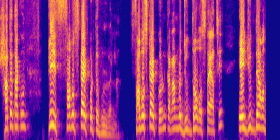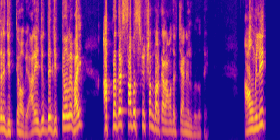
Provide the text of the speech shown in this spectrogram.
সাথে থাকুন। প্লিজ সাবস্ক্রাইব করতে ভুলবেন না। সাবস্ক্রাইব করুন কারণ আমরা যুদ্ধ অবস্থায় আছি। এই যুদ্ধে আমাদের জিততে হবে। আর এই যুদ্ধে জিততে হলে ভাই আপনাদের সাবস্ক্রিপশন দরকার আমাদের চ্যানেলগুলোতে আওয়ামী লীগ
